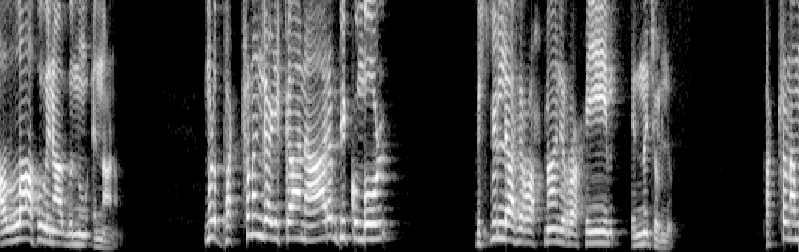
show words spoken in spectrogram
അള്ളാഹുവിനാകുന്നു എന്നാണ്. നമ്മൾ ഭക്ഷണം കഴിക്കാൻ ആരംഭിക്കുമ്പോൾ ബിസ്മില്ലാഹി റഹ്മാൻ റഹീം എന്ന് ചൊല്ലും. ഭക്ഷണം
